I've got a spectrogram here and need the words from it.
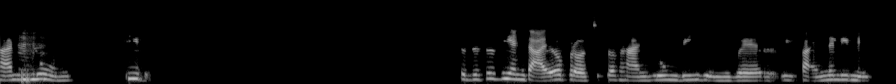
handloom seed. So this is the entire process of handloom weaving where we finally make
